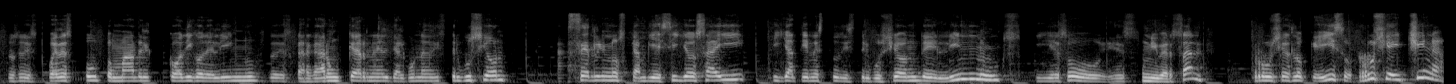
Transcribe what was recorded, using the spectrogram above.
Entonces puedes tú tomar el código de Linux, descargar un kernel de alguna distribución, hacerle unos cambiecillos ahí y ya tienes tu distribución de Linux y eso es universal. Rusia es lo que hizo. Rusia y China.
